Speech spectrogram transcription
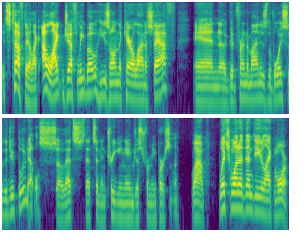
it's tough there. Like I like Jeff Lebo. He's on the Carolina staff, and a good friend of mine is the voice of the Duke Blue Devils. So that's that's an intriguing game just for me personally. Wow. Which one of them do you like more?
